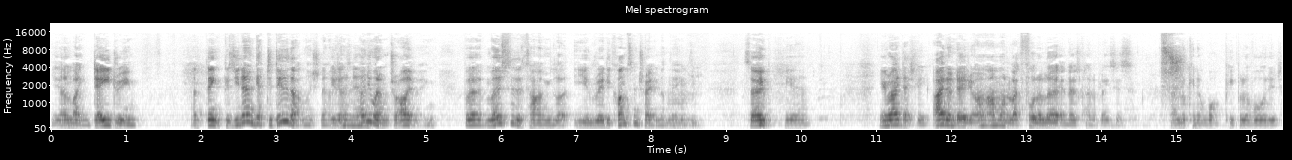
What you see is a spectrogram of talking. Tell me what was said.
Yeah. and like daydream and think because you don't get to do that much now. You don't, yeah. Only when I'm driving, but most of the time, like you're really concentrating on things. Mm. So Peop- yeah. You're right, actually. I don't daydream. I'm, I'm on like full alert in those kind of places. I'm looking at what people have ordered.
